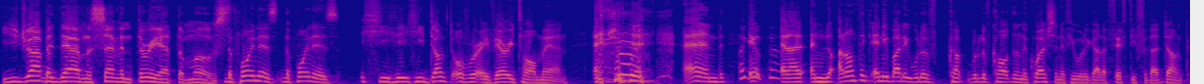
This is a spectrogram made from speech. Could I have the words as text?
You drop it down to seven three at the most. The point is, the point is, he he, he dunked over a very tall man, and I get it- that. and I and I don't think anybody would have would have called in the question if he would have got a fifty for that dunk.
